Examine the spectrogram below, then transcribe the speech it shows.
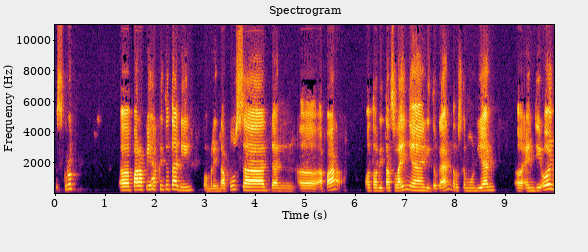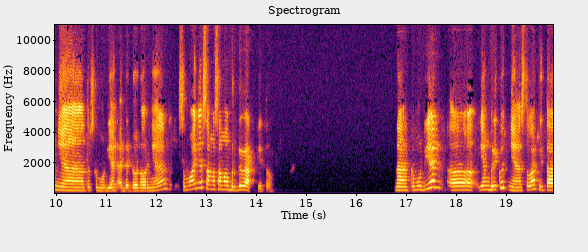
skrup eh, para pihak itu tadi, pemerintah pusat dan eh, apa otoritas lainnya gitu kan. Terus kemudian eh, NGO-nya, terus kemudian ada donornya, semuanya sama-sama bergerak gitu. Nah, kemudian eh, yang berikutnya setelah kita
